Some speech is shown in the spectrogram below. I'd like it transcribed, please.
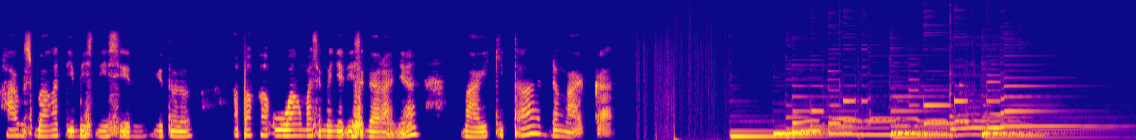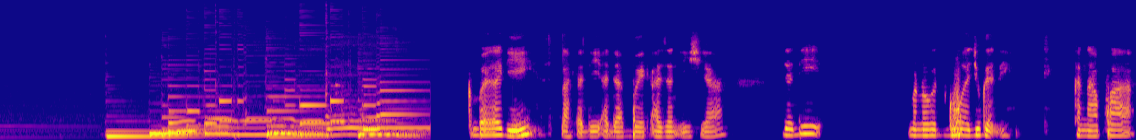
harus banget dibisnisin gitu loh. Apakah uang masih menjadi segalanya? Mari kita dengarkan kembali lagi setelah tadi ada break azan isya jadi menurut gua juga nih kenapa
